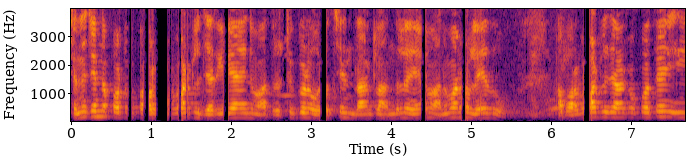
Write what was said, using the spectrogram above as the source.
చిన్న చిన్న పొర- పొరపాట్లు జరిగాయని మా దృష్టికి కూడా వచ్చింది. దాంట్లో అందులో ఏం అనుమానం లేదు. ఆ పొరపాట్లు జరగకపోతే ఈ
